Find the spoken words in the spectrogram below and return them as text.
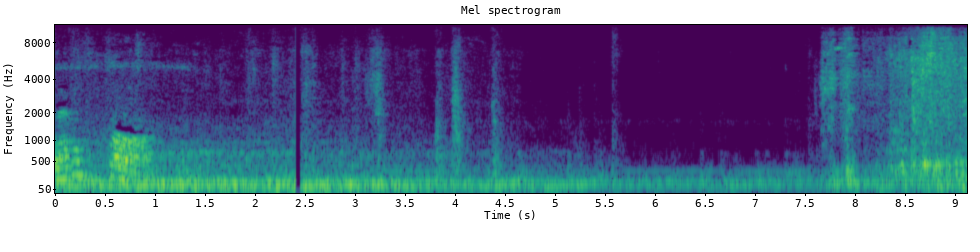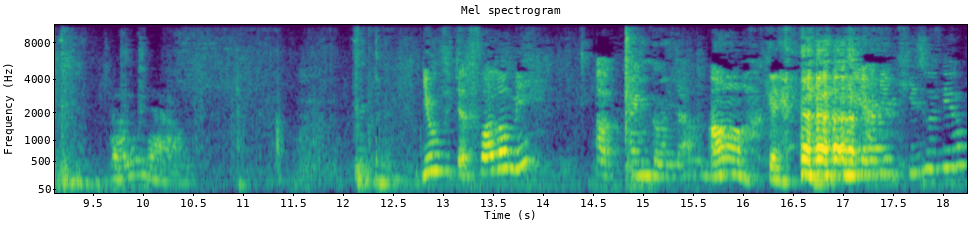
11th floor. Going down. You just follow me? Up, oh, I'm going down. Oh, okay. Do you have your keys with you?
